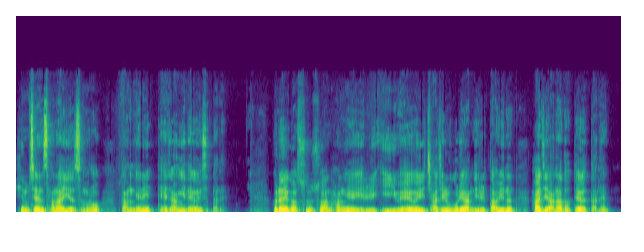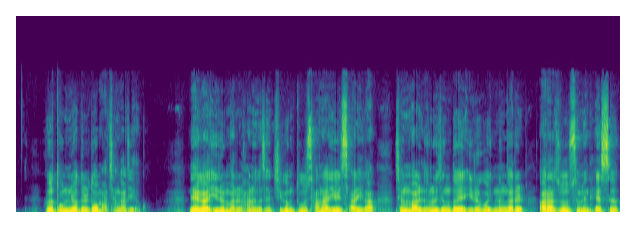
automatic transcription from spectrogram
힘센 사나이였으므로 당연히 대장이 되어 있었다네. 그러니까 순수한 항해의 일 이외의 자질구레한 일 따위는 하지 않아도 되었다네. 그 동료들도 마찬가지였고 내가 이런 말을 하는 것은 지금 두 사나이의 사이가 정말 어느 정도에 이르고 있는가를 알아주었으면 해서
